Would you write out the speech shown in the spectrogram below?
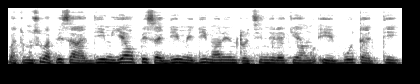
bato mosusu bapesaka dime ya opesa dime dime wana yo moto otindelaki yango ebota te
